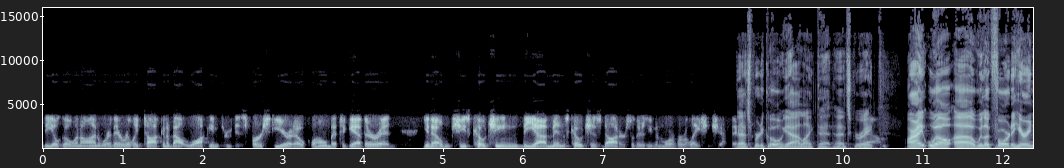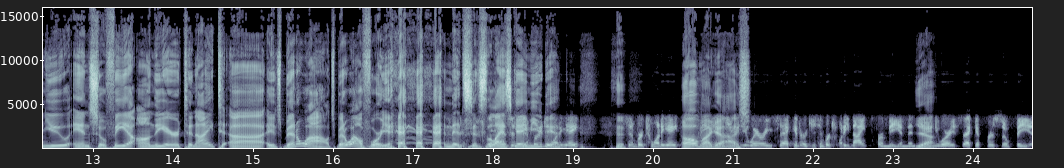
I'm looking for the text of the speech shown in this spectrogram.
deal going on where they're really talking about walking through this first year at Oklahoma together, and you know, she's coaching the uh, men's coach's daughter, so there's even more of a relationship there. That's pretty cool. Yeah, I like that. That's great. Yeah. All right. Well, uh, we look forward to hearing you and Sophia on the air tonight. Uh, it's been a while. It's been a while for you, and it's since the Yeah, last game you did. 28th. December 28th. oh my gosh. January 2nd or December 29th for me, and then Yeah. January 2nd for Sophia.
